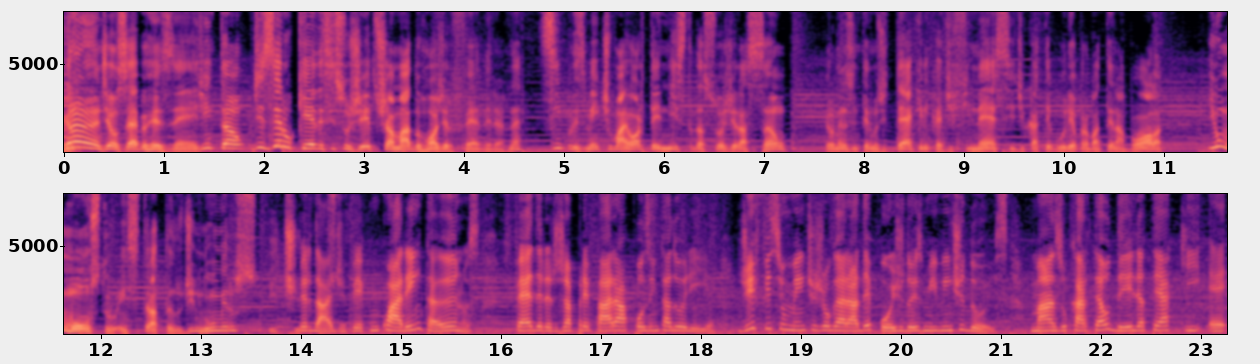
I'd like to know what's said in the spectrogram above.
Grande Eusébio Rezende. Então, dizer o que desse sujeito chamado Roger Federer, né? Simplesmente o maior tenista da sua geração, pelo menos em termos de técnica, de finesse, de categoria para bater na bola e um monstro em se tratando de números e títulos. Verdade, vê, com 40 anos, Federer já prepara a aposentadoria. Dificilmente jogará depois de 2022, mas o cartel dele até aqui é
